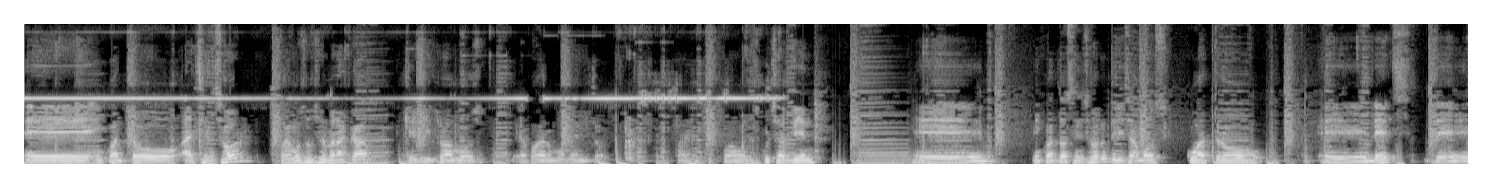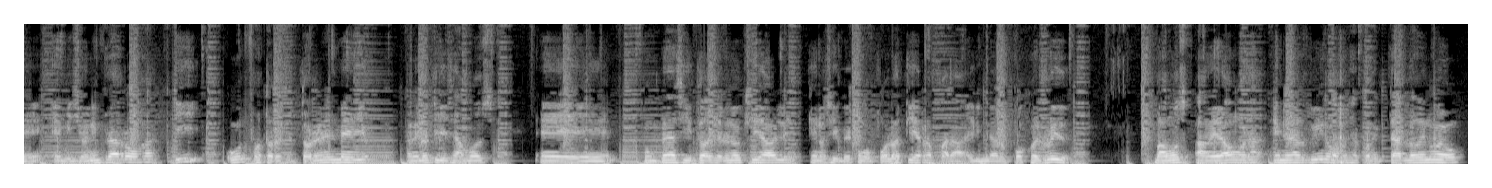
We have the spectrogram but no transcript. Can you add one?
eh, en cuanto al sensor, podemos observar acá que situamos, voy a poner un momento para que podamos escuchar bien, eh, en cuanto a sensor, utilizamos cuatro eh, LEDs de emisión infrarroja y un fotorreceptor en el medio. También utilizamos eh, un pedacito de acero inoxidable que nos sirve como polo a tierra para eliminar un poco el ruido. Vamos a ver ahora en el Arduino, vamos a conectarlo de nuevo.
